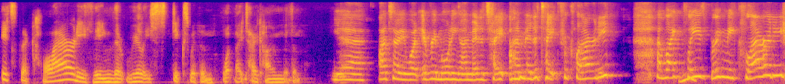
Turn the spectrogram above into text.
It's the clarity thing that really sticks with them, what they take home with them. Yeah, I tell you what, every morning I meditate. I meditate for clarity. I'm like, mm. please bring me clarity.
